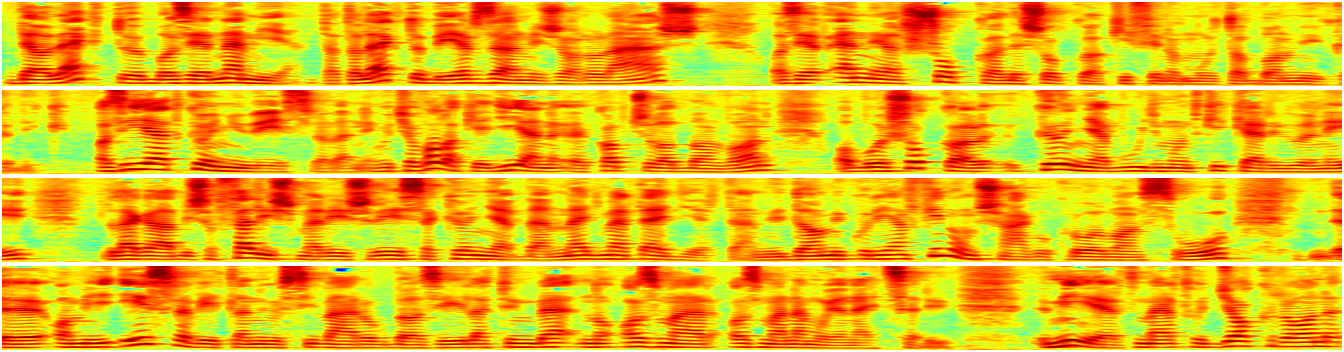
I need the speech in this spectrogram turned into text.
De a legtöbb azért nem ilyen. Tehát a legtöbb érzelmi zsarolás azért ennél sokkal, de sokkal kifinomultabban működik. Az ilyet könnyű észrevenni. Hogyha valaki egy ilyen kapcsolatban van, abból sokkal könnyebb úgymond kikerülni, legalábbis a felismerés része könnyebben megy, mert egyértelmű. De amikor ilyen finomságokról van szó, ami észrevétlenül szivárok be az életünkbe, na az már, az már nem olyan egyszerű. Miért? Mert hogy gyakran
